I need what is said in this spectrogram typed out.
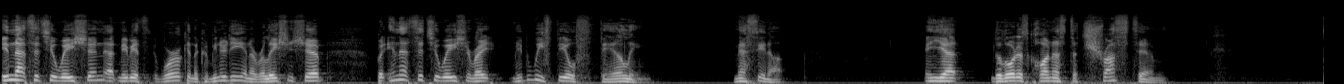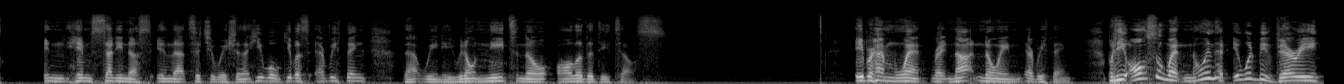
in that situation, at maybe it's work, in the community, in a relationship, but in that situation, right, maybe we feel failing, messing up. And yet the Lord is calling us to trust Him in Him sending us in that situation, that He will give us everything that we need. We don't need to know all of the details. Abraham went, right, not knowing everything. But he also went knowing that it would be very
